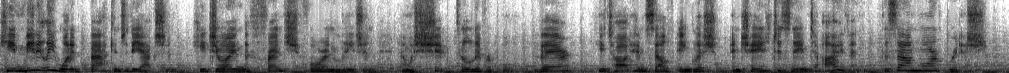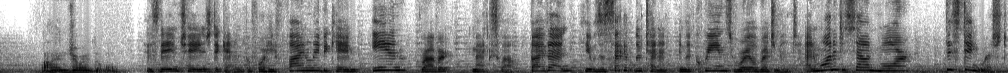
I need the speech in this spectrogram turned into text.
he immediately wanted back into the action. He joined the French Foreign Legion and was shipped to Liverpool. There, he taught himself English and changed his name to Ivan to sound more British. I enjoyed the war. His name changed again before he finally became Ian Robert Maxwell. By then, he was a second lieutenant in the Queen's Royal Regiment and wanted to sound more distinguished,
